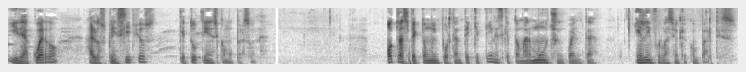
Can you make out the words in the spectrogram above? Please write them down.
y de acuerdo a los principios que tú tienes como persona. Otro aspecto muy importante que tienes que tomar mucho en cuenta es la información que compartes.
